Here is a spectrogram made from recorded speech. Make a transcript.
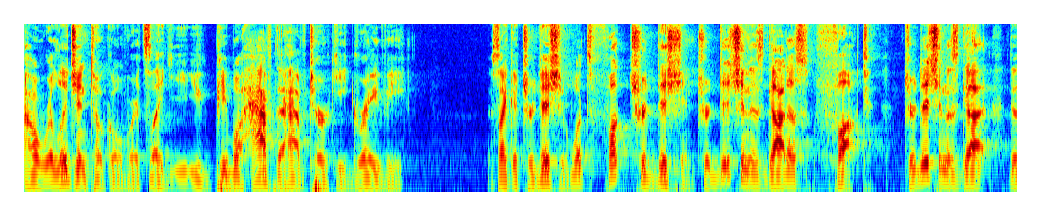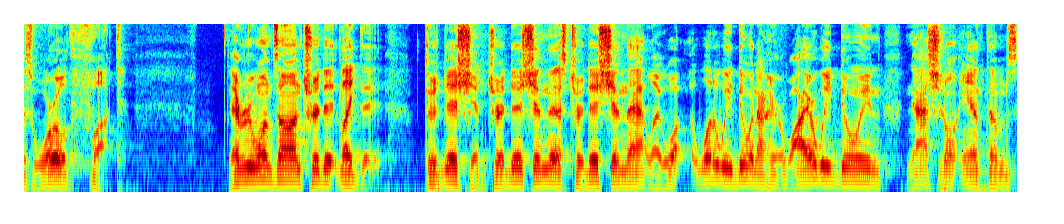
how religion took over. It's like you, you, people have to have turkey gravy. It's like a tradition. What's fuck tradition? Tradition has got us fucked. Tradition has got this world fucked. Everyone's on tradition. Like tradition, tradition this, tradition that. Like what what are we doing out here? Why are we doing national anthems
